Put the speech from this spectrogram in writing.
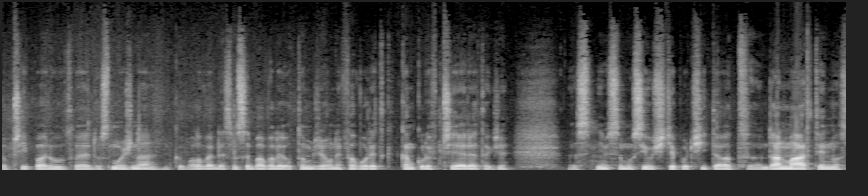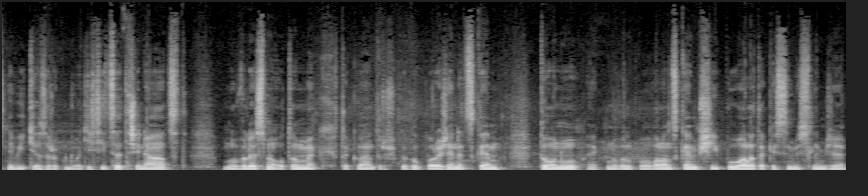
e, případů to je dost možné. Jako Valverde jsme se bavili o tom, že on je favorit kamkoliv přijede, takže s ním se musí určitě počítat. Dan Martin, vlastně vítěz roku 2013. Mluvili jsme o tom, jak takovém trošku jako poraženeckém tónu, jak mluvil po valonském šípu, ale taky si myslím, že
